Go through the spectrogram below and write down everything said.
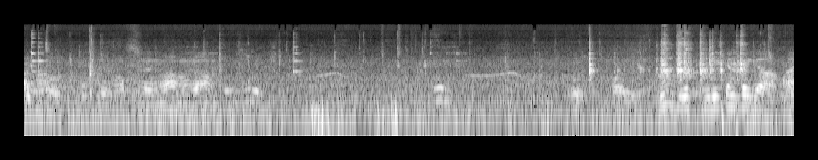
นี่จังไปหยอกอะ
